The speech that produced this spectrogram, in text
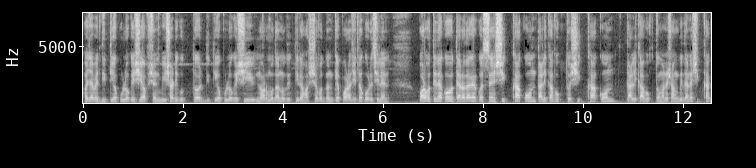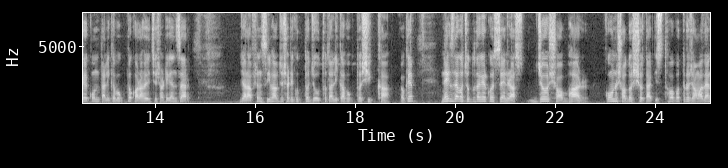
হয়ে যাবে দ্বিতীয় পুলকেশী অপশন বি সঠিক উত্তর দ্বিতীয় পুলকেশী নর্মদা নদীর তীরে হর্ষবর্ধনকে পরাজিত করেছিলেন। পরবর্তী দেখো, তেরো দাগের কোশ্চেন শিক্ষা কোন তালিকাভুক্ত? শিক্ষা কোন তালিকাভুক্ত? মানে সংবিধানে শিক্ষাকে কোন তালিকাভুক্ত করা হয়েছে? সঠিক অ্যান্সার যার অপশন সি ভাবছে, সঠিক উত্তর যৌথ তালিকাভুক্ত শিক্ষা ওকে নেক্সট দেখো, চোদ্দ দাগের কোশ্চেন রাজ্যসভার কোন সদস্য তার ইস্তফাপত্র জমা দেন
